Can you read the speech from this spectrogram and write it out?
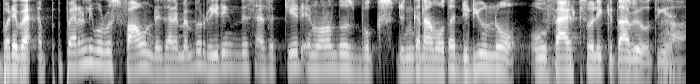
but apparently what was found I remember reading this as a kid in one of those books जिनका नाम होता है डिड यू नो वो फैक्ट्स वाली किताबें होती हैं.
